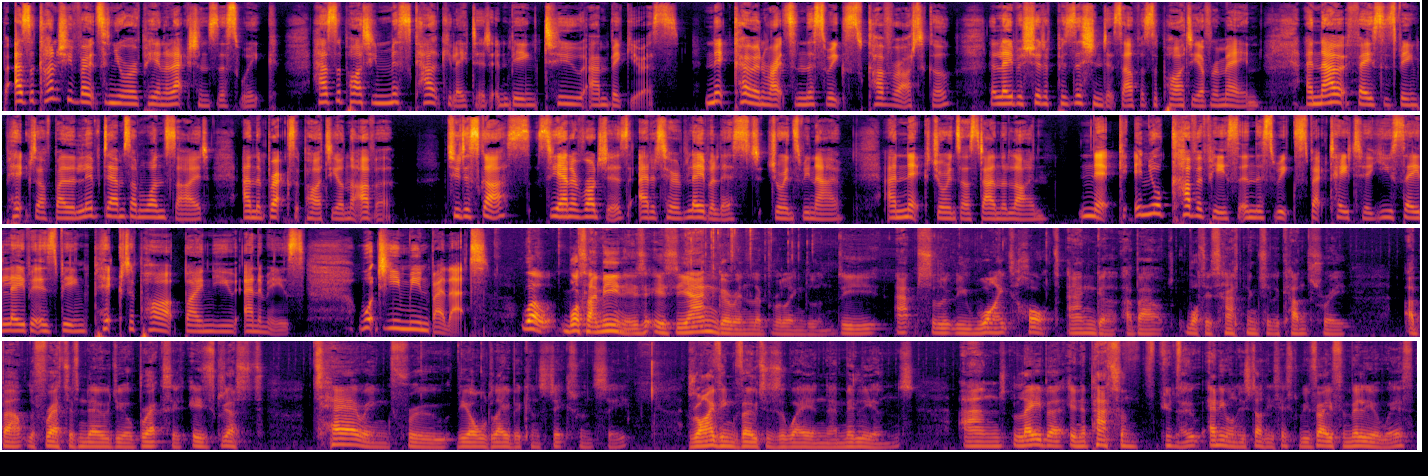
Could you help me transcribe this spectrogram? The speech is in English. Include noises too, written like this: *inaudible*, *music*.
But as the country votes in European elections this week, has the party miscalculated in being too ambiguous? Nick Cohen writes in this week's cover article that Labour should have positioned itself as the party of Remain, and now it faces being picked off by the Lib Dems on one side and the Brexit Party on the other. To discuss, Sienna Rodgers, editor of Labour List, joins me now, and Nick joins us down the line. Nick, in your cover piece in this week's Spectator, you say Labour is being picked apart by new enemies. What do you mean by that? Well, what I mean is, is the anger in liberal England, the absolutely white hot anger about what is happening to the country, about the threat of no deal Brexit, is just tearing through the old Labour constituency, driving voters away in their millions. And Labour, in a pattern, you know, anyone who studies history will be very familiar with,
